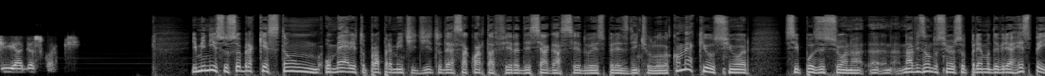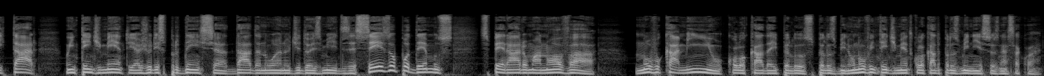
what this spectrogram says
de habeas corpus. E, ministro, sobre a questão, o mérito propriamente dito dessa quarta-feira desse HC do ex-presidente Lula, como é que o senhor se posiciona? Eh, na visão do senhor Supremo, deveria respeitar o entendimento e a jurisprudência dada no ano de 2016 ou podemos esperar uma nova, um novo caminho colocado aí pelos, pelos um novo entendimento colocado pelos ministros nessa quarta?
